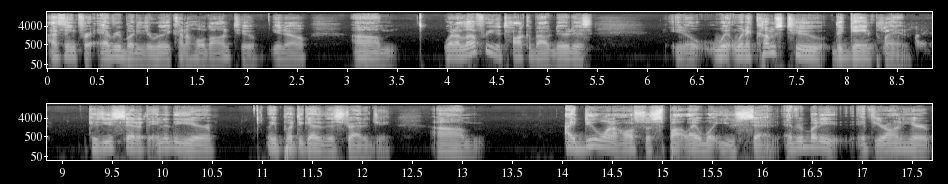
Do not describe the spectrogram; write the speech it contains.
I think for everybody to really kind of hold on to, you know, um, what I love for you to talk about, dude, is, you know, when, when it comes to the game plan, because you said at the end of the year, we put together this strategy. Um, I do want to also spotlight what you said. Everybody, if you're on here,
